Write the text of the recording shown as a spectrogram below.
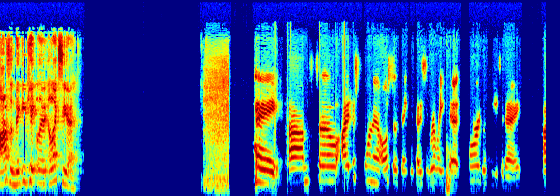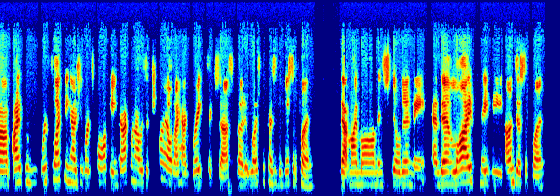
Awesome. Thank you, Caitlin. Alexia. Hey, um, so I just want to also thank you because you really hit hard with me today. Um, I've been reflecting as you were talking. Back when I was a child, I had great success, but it was because of the discipline that my mom instilled in me. And then life made me undisciplined.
